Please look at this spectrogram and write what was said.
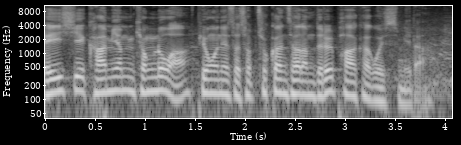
A씨 감염 경로와 병원에서 접촉한 사람들을 파악하고 있습니다.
